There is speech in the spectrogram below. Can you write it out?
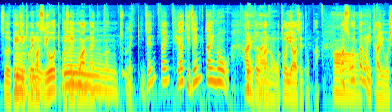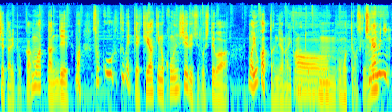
そういうページに飛べますよとか、うんうん。そういうご案内とか、うんちょっとね全体欅全体のちょっと、はい。はいあのお問い合わせとかまあ、そういったのに対応してたりとかもあったんで、まあ、そこを含めて欅のコンシェルジュとしてはまあ良かったんじゃないかなと、思ってますけどね。ちなみに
